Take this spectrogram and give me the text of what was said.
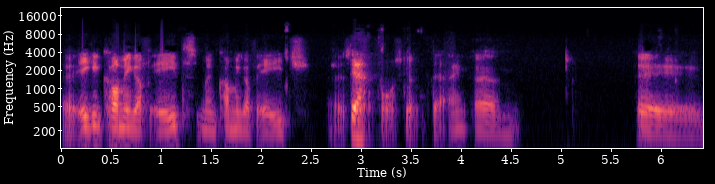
Uh, ikke coming of age, men coming of age. Øh, ja. forskel der, ikke? Øhm, øh,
